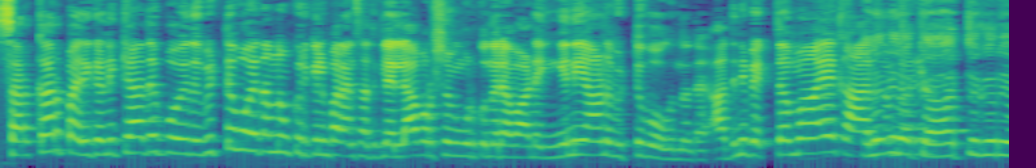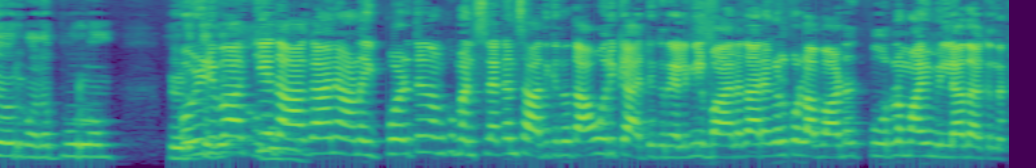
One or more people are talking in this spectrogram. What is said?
സർക്കാർ പരിഗണിക്കാതെ പോയത് വിട്ടുപോയതെന്ന് നമുക്ക് ഒരിക്കലും പറയാൻ സാധിക്കില്ല. എല്ലാ വർഷവും കൊടുക്കുന്ന ഒരു അവാർഡ് എങ്ങനെയാണ് വിട്ടുപോകുന്നത്. അതിന് വ്യക്തമായ കാറ്റഗറി അവർ മനഃപൂർവം ഒഴിവാക്കിയതാകാനാണ് ഇപ്പോഴത്തെ നമുക്ക് മനസ്സിലാക്കാൻ സാധിക്കുന്നത് ആ ഒരു കാറ്റഗറി അല്ലെങ്കിൽ ബാലതാരങ്ങൾക്കുള്ള അവാർഡ് പൂർണമായും ഇല്ലാതാക്കുന്നത്.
